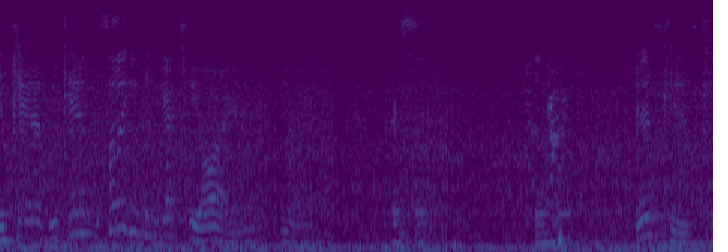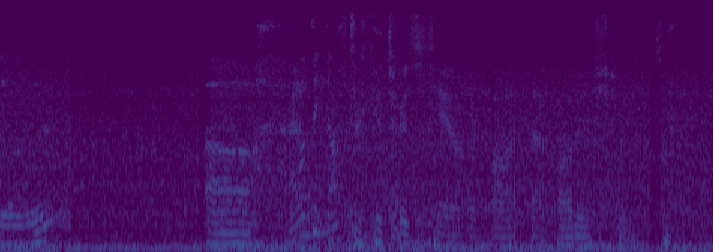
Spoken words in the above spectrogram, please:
You can't, you can't, it's not like you can get 3 R and, you know, that's it. So, it can't kill you. Uh, I don't think that's Took a Twitch channel to bot that auto streams. no. Just being cool with that, I suppose. Now you play the 3 2. and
